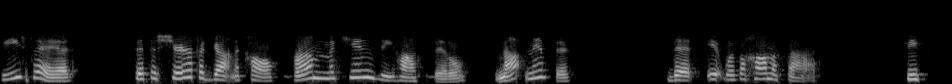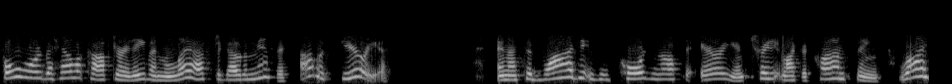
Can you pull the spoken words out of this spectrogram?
he said that the sheriff had gotten a call from McKenzie Hospital, not Memphis, that it was a homicide before the helicopter had even left to go to Memphis. I was furious. And I said, why didn't he cordon off the area and treat it like a crime scene right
